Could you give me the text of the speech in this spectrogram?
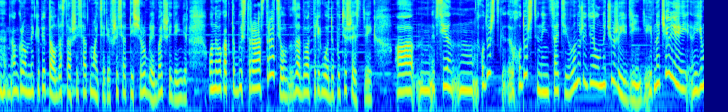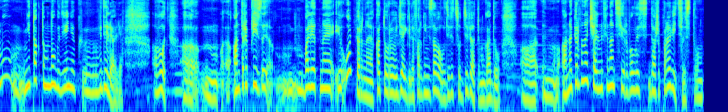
огромный капитал, доставшийся от матери в 60 тысяч рублей, большие деньги, он его как-то быстро растратил за 2-3 года путешествий, а все художественные, художественные инициативы он уже делал на чужие деньги. И вначале ему не так-то много денег э, выделяли. Вот. А, антреприза балетная и оперная, которую Дягилев организовал в 1909 году, а, она первоначально финансировалась даже правительством.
